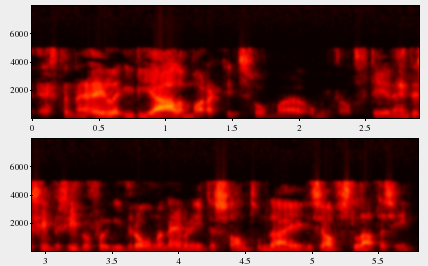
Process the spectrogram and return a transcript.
echt een hele ideale markt is om, om in te adverteren. En het is in principe voor iedere ondernemer interessant om daar jezelf te laten zien.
